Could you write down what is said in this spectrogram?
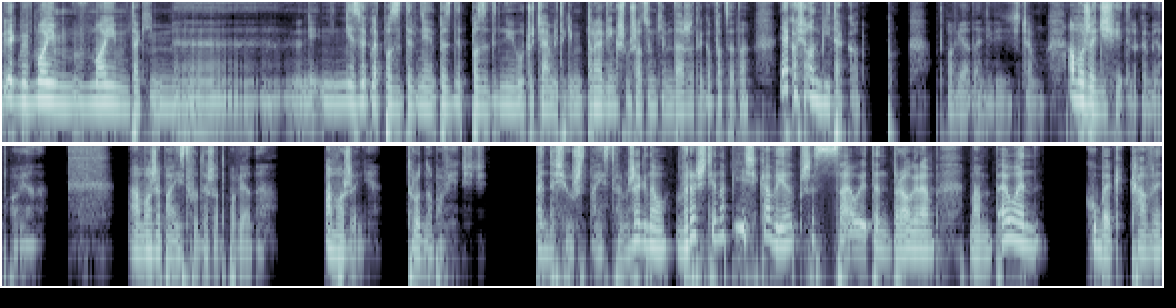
jakby w moim, w moim takim e, niezwykle pozytywnie, pozytywnymi uczuciami, takim trochę większym szacunkiem darzę tego faceta. Jakoś on mi tak odpowiada, nie wiedzieć czemu. A może dzisiaj tylko mi odpowiada. A może Państwu też odpowiada. A może nie. Trudno powiedzieć. Będę się już z Państwem żegnał. Wreszcie napiję się kawy. Ja przez cały ten program mam pełen kubek kawy,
